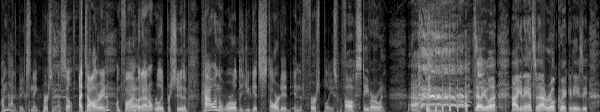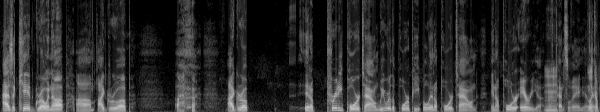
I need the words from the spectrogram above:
I'm not a big snake person myself. I tolerate them. I'm fine, yep. but I don't really pursue them. How in the world did you get started in the first place with Oh, Steve Irwin. Uh, I tell you what, I can answer that real quick and easy. As a kid growing up, um, I grew up. Uh, I grew up in a pretty poor town. We were the poor people in a poor town in a poor area mm-hmm. of Pennsylvania, like, like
